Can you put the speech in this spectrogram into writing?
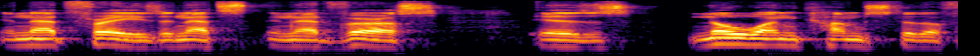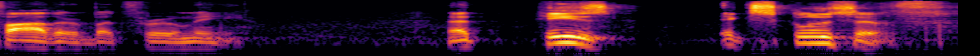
in that phrase, in that, in that verse, is no one comes to the Father but through me. That he's exclusive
